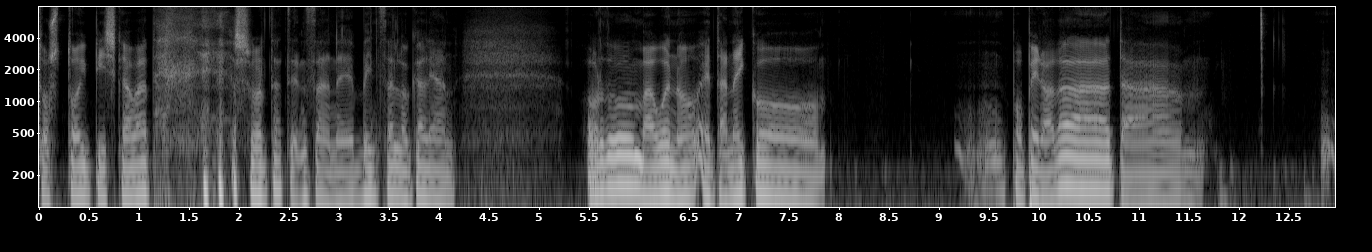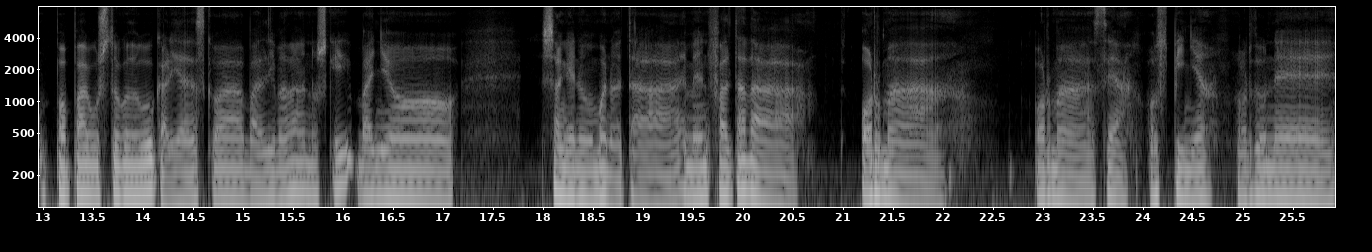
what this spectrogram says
tostoi pixka bat suertatzen zan, e, behintzat lokalean. Orduan, ba, bueno, eta nahiko popera da, eta popa gustuko dugu, kaliadezkoa baldin bada, noski, baino esan genuen, bueno, eta hemen falta da horma horma zea, ozpina. Orduan, e,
